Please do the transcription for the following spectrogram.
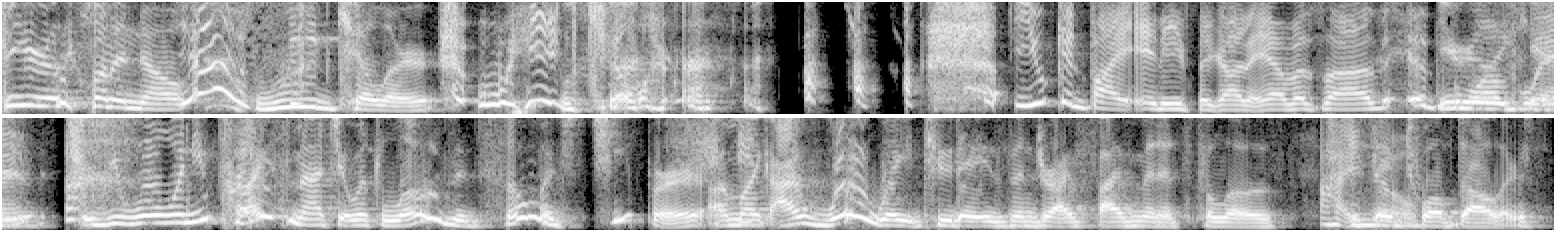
Do you really want to know? Yes. Weed killer. Weed killer. You can buy anything on Amazon. It's you lovely. Really you, well, when you price match it with Lowe's, it's so much cheaper. I'm like, I will wait two days than drive five minutes to Lowe's to I save twelve dollars.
